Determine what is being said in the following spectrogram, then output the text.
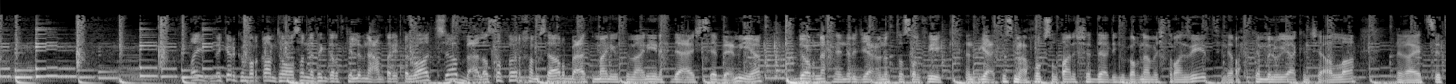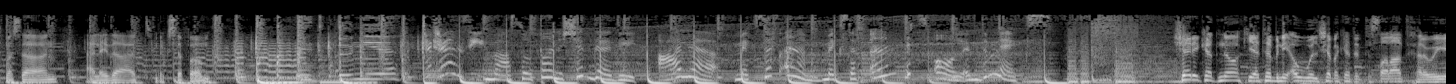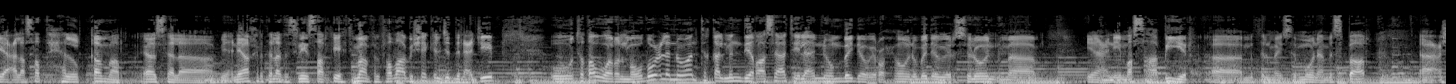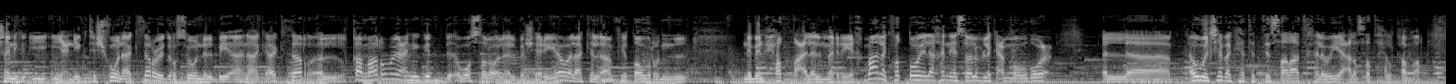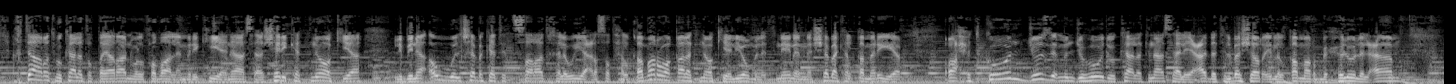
طيب نذكركم بأرقام تواصلنا. تقدر تكلمنا عن طريق الواتساب على صفر خمسة أربعة ثمانية وثمانين أحد سبعمية. دورنا إحنا نرجع ونتصل فيك. أنت قاعد تسمع أخوك سلطان الشدادي في برنامج ترانزيت اللي راح يكمل وياك إن شاء الله لغاية ست مساء على إذاعة Mix FM. مع سلطان الشدادي على M. Mix FM it's all in the mix. شركة نوكيا تبني أول شبكة اتصالات خلوية على سطح القمر. يا سلام. يعني آخر ثلاث سنين صار فيه اهتمام في الفضاء بشكل جدا عجيب وتطور الموضوع لأنه انتقل من دراسات إلى أنهم بدأوا يروحون وبدأوا يرسلون ما يعني مصابير آه مثل ما يسمونها مسبار آه عشان يعني يكتشفون أكثر ويدرسون البيئة هناك أكثر. القمر يعني قد وصلوا له البشرية ولكن الآن في طور نبي نحط على المريخ. مالك في الطويلة خليني أسولف لك عن موضوع أول شبكة اتصالات خلوية على سطح القمر. اختارت وكالة الطيران والفضاء الأمريكية ناسا شركة نوكيا لبناء أول شبكة اتصالات خلوية على سطح القمر وقالت نوكيا اليوم الاثنين أن الشبكة القمرية راح تكون جزء من جهود وكالة ناسا لإعادة البشر إلى القمر بحلول العام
